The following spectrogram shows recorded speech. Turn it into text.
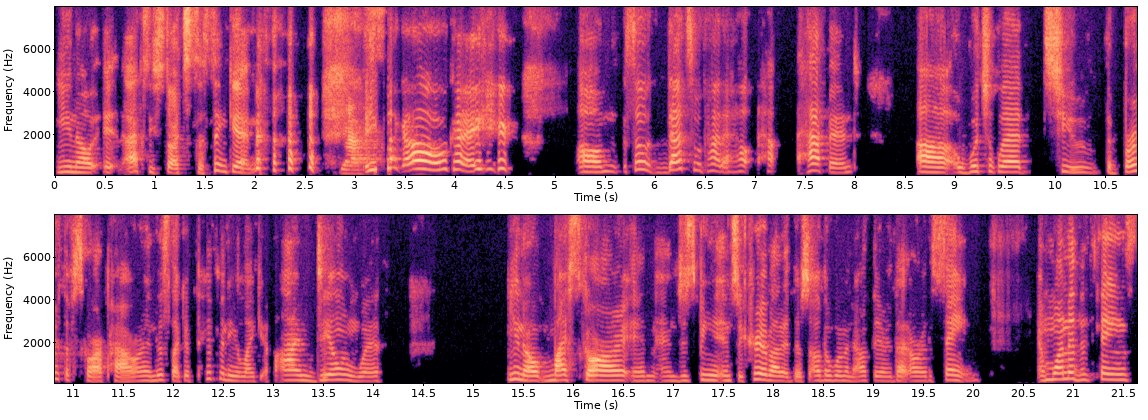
you know, it actually starts to sink in. Yeah. He's like, oh, okay. um, so that's what kind of ha- happened, uh, which led to the birth of Scar Power and this like epiphany. Like, if I'm dealing with, you know, my scar and and just being insecure about it, there's other women out there that are the same. And one of the things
